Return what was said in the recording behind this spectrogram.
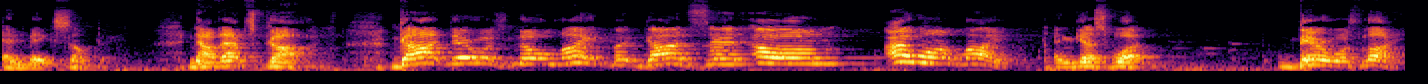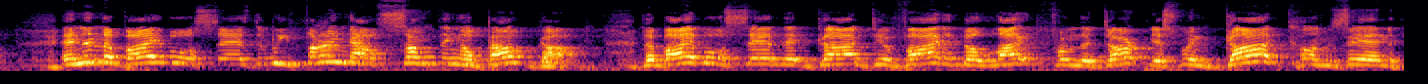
and make something. Now, that's God. God, there was no light, but God said, um, I want light. And guess what? There was light. And then the Bible says that we find out something about God. The Bible said that God divided the light from the darkness. When God comes in,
